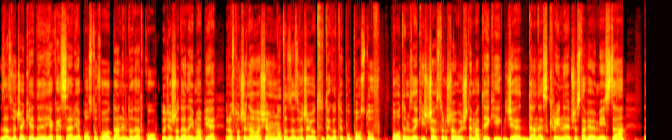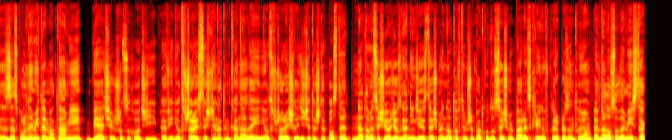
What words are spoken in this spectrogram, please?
Zazwyczaj kiedy jakaś seria postów o danym dodatku, tudzież o danej mapie rozpoczynała się, no to zazwyczaj od tego typu postów, potem za jakiś czas ruszały już tematyki, gdzie dane screeny przedstawiały miejsca ze wspólnymi tematami. Wiecie już o co chodzi pewnie nie od wczoraj jesteście na tym kanale i nie od wczoraj śledzicie też te posty. Natomiast jeśli chodzi o zgadnij gdzie jesteśmy, no to w tym przypadku dostaliśmy parę screenów, które prezentują pewne losowe miejsca,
